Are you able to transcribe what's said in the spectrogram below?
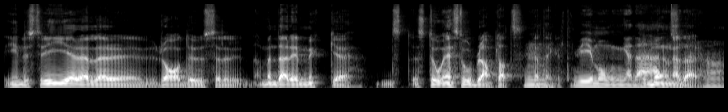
industrier eller radhus. Eller, men där är mycket, st- stor, en stor brandplats helt enkelt. Vi är många där. Det är många sådär. där. Ja.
